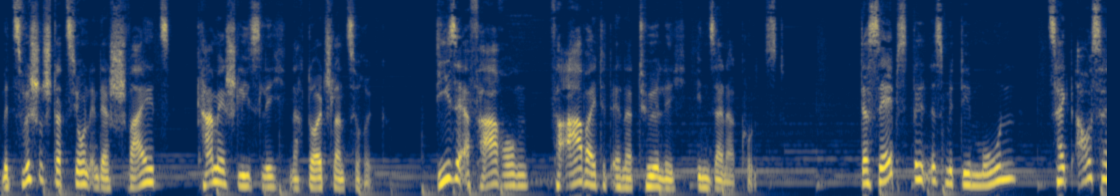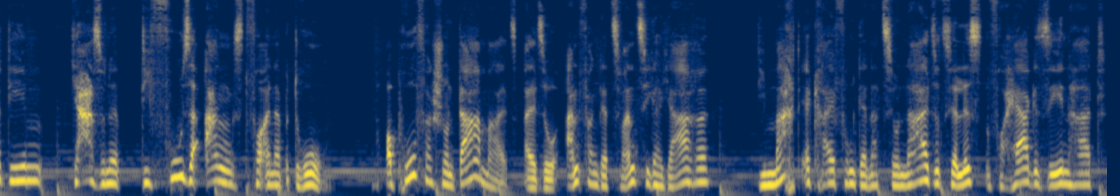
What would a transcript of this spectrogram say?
Mit Zwischenstation in der Schweiz kam er schließlich nach Deutschland zurück. Diese Erfahrung verarbeitet er natürlich in seiner Kunst. Das Selbstbildnis mit Dämonen zeigt außerdem, ja, so eine diffuse Angst vor einer Bedrohung. Ob Hofer schon damals, also Anfang der 20er Jahre, die Machtergreifung der Nationalsozialisten vorhergesehen hat,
